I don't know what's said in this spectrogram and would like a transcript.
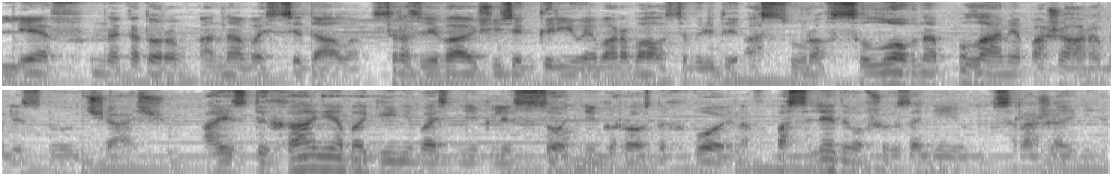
Лев, на котором она восседала, с развивающейся гривой ворвался в ряды асуров, словно пламя пожара в лесную чащу. А из дыхания богини возникли сотни грозных воинов, последовавших за нею в сражение.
